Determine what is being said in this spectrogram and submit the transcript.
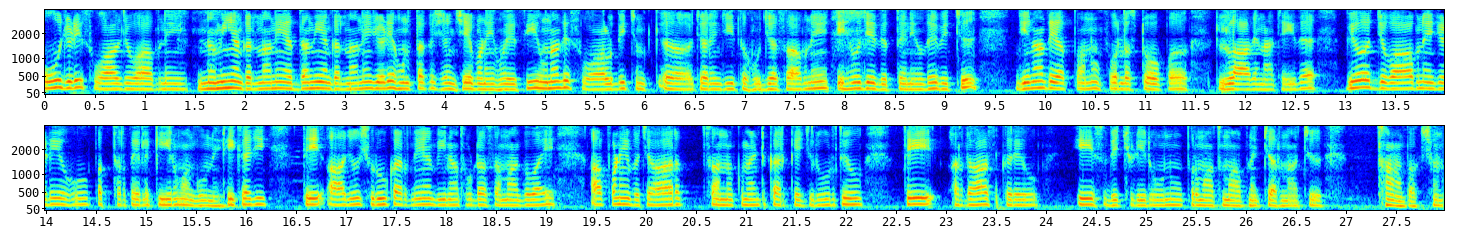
ਉਹ ਜਿਹੜੇ ਸਵਾਲ ਜਵਾਬ ਨੇ, ਨਵੀਆਂ ਗੱਲਾਂ ਨੇ ਐਦਾਂ ਦੀਆਂ ਗੱਲਾਂ ਨੇ, ਜਿਹੜੇ ਹੁਣ ਤੱਕ ਸ਼ੰਸ਼ੇ ਬਣੇ ਹੋਏ ਸੀ, ਉਹਨਾਂ ਦੇ ਸਵਾਲ ਵੀ ਚਮਕ- ਚਰਨਜੀਤ ਹੂਜਾ ਸਾਹਿਬ ਨੇ ਇਹੋ ਜਿਹੇ ਦਿੱਤੇ ਨੇ ਉਹਦੇ ਵਿੱਚ, ਜਿਨ੍ਹਾਂ ਤੇ ਆਪਾਂ ਨੂੰ ਫੁੱਲ ਸਟਾਪ ਲਾ ਦੇਣਾ ਚਾਹੀਦਾ ਵੀ ਉਹ ਜਵਾਬ ਨੇ ਜਿਹੜੇ ਉਹ ਪੱਥਰ ਤੇ ਲਕੀਰ ਵਾਂਗੂ ਨੇ, ਠੀਕ ਹੈ ਜੀ? ਤੇ ਆਜੋ ਸ਼ੁਰੂ ਕਰਦੇ ਹਾਂ ਬਿਨਾਂ ਤੁਹਾਡਾ ਸਮਾਂ ਗਵਾਏ। ਆਪਣੇ ਵਿਚਾਰ ਸਾਨੂੰ ਕਮੈਂਟ ਕਰਕੇ ਜਰੂਰ ਦਿਓ ਤੇ ਅਰਦਾਸ ਕਰਿਓ, ਇਸ ਵਿਛੜੀ ਰੂਹ ਨੂੰ ਪ੍ਰਮਾਤਮਾ ਆਪਣੇ ਚਰਨਾਂ 'ਚ ਥਾਂ ਬਖਸ਼ਣ।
